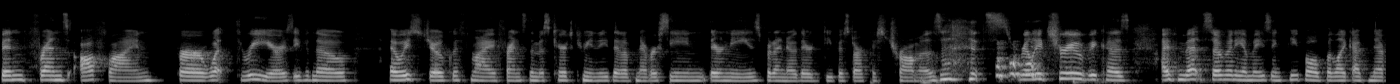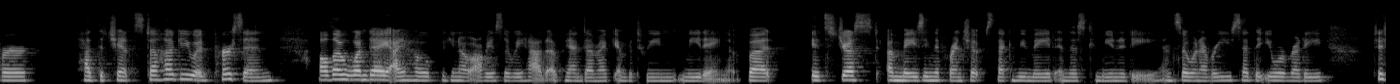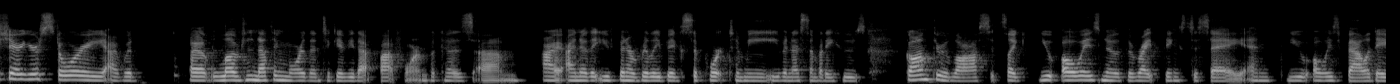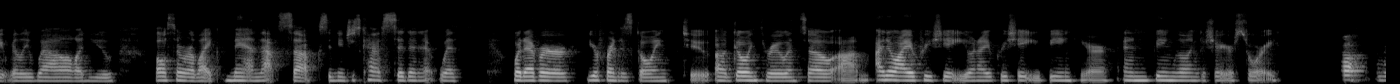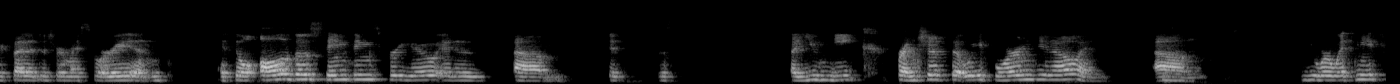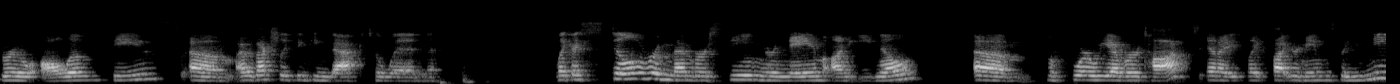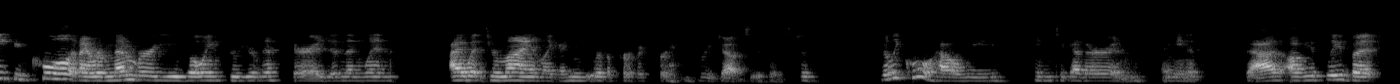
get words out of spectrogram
been friends offline for what, three years, even though I always joke with my friends in the miscarriage community that I've never seen their knees, but I know their deepest, darkest traumas. it's really true because I've met so many amazing people, but like I've never had the chance to hug you in person. Although one day I hope, you know, obviously we had a pandemic in between meeting, but it's just amazing the friendships that can be made in this community. And so whenever you said that you were ready to share your story, I would I loved nothing more than to give you that platform because um, I, I know that you've been a really big support to me, even as somebody who's gone through loss. It's like you always know the right things to say and you always validate really well. And you also are like, man, that sucks. And you just kind of sit in it with whatever your friend is going to uh, going through and so um, i know i appreciate you and i appreciate you being here and being willing to share your story oh i'm excited to share my story and I feel all of those same things for you. It is um, it's just a unique friendship that we formed, you know, and um, you were with me through all of these. Um, I was actually thinking back to when, like, I still remember seeing your name on emails um, before we ever talked, and I like thought your name was so unique and cool. And I remember you going through your miscarriage, and then when I went through mine, like I knew you were the perfect person to reach out to. So it's just really cool how we came together. And I mean, it's sad, obviously, but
